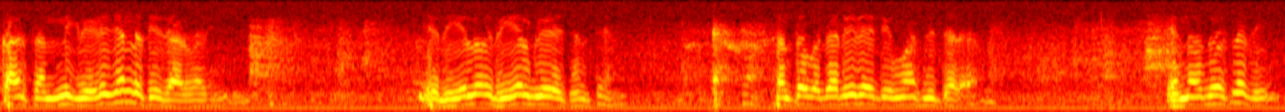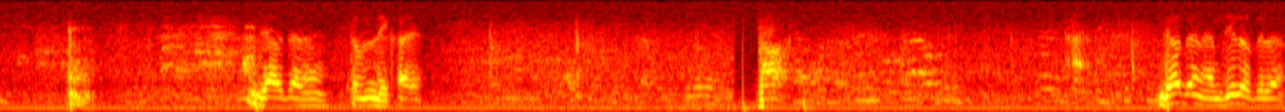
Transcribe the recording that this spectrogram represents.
કારણ સંતની ગ્રેડેશન નથી જાણવાની. એ રિયલ રિયલ ગ્રેડેશન છે. સંતો બધા રિલેટિવ માણસ બિચારા. એમનો દોષ નથી. જાઓ તારે તમને દેખાય જાઓ તને સમજી લો પેલા.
